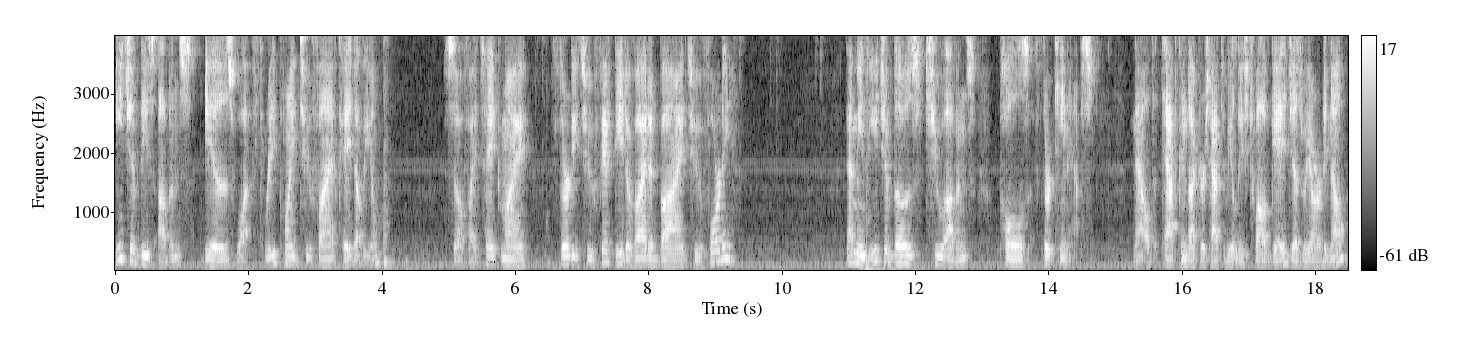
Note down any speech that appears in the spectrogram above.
each of these ovens is what? 3.25 kW. So if I take my 3250 divided by 240. That means each of those two ovens pulls 13 amps. Now, the tap conductors have to be at least 12 gauge, as we already know,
